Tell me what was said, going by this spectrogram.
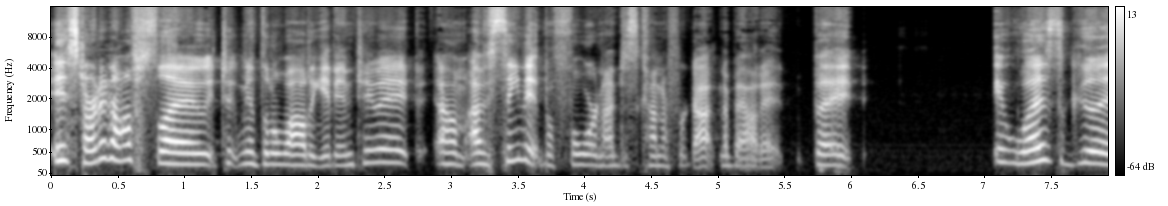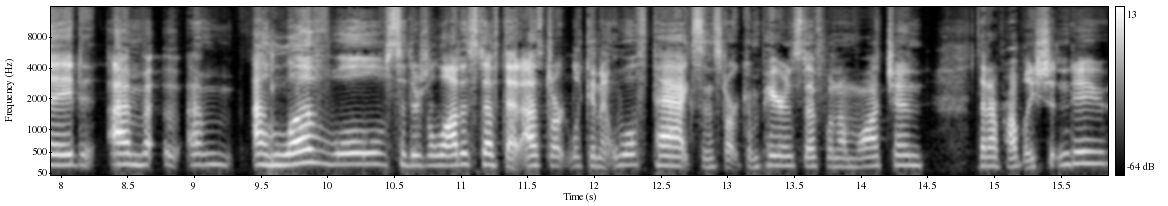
It started off slow. It took me a little while to get into it. Um, I've seen it before and I just kind of forgotten about it, but it was good. I'm, I'm, I love wolves, so there's a lot of stuff that I start looking at wolf packs and start comparing stuff when I'm watching that I probably shouldn't do.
